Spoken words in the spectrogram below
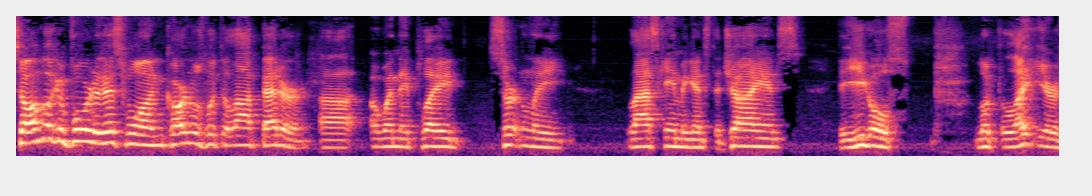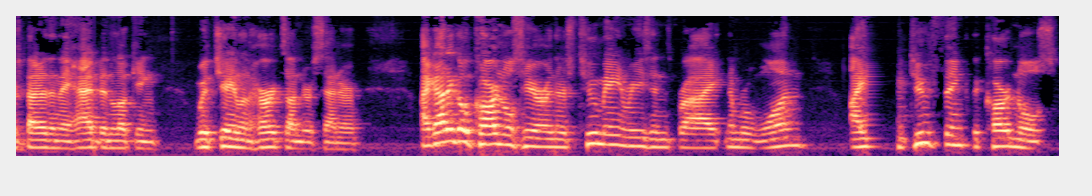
So I'm looking forward to this one. Cardinals looked a lot better uh, when they played, certainly last game against the Giants. The Eagles looked light years better than they had been looking with Jalen Hurts under center. I got to go Cardinals here, and there's two main reasons, Bry. Number one, I do think the Cardinals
